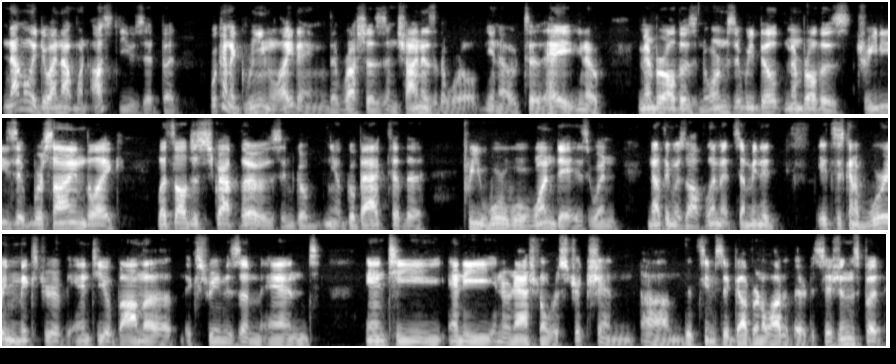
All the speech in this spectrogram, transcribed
not only do I not want us to use it, but we're kind of green lighting the Russias and Chinas of the world, you know, to hey, you know, remember all those norms that we built, remember all those treaties that were signed, like let's all just scrap those and go, you know, go back to the pre World War One days when nothing was off limits. I mean, it it's this kind of worrying mixture of anti-Obama extremism and anti any international restriction um, that seems to govern a lot of their decisions. But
